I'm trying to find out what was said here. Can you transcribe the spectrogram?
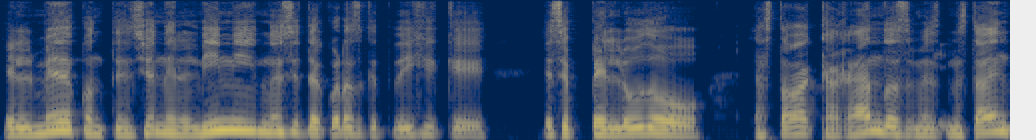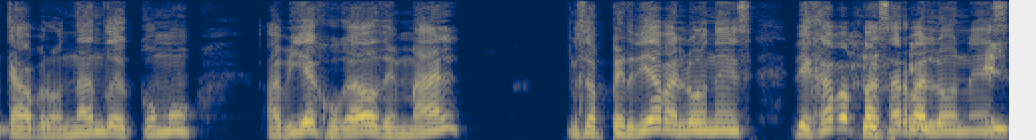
El medio de contención, el Nini, no sé si te acuerdas que te dije que ese peludo la estaba cagando, me, estaba encabronando de cómo había jugado de mal. O sea, perdía balones, dejaba pasar balones,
